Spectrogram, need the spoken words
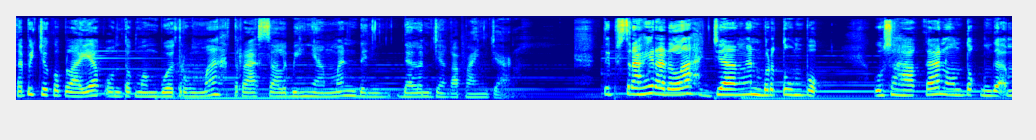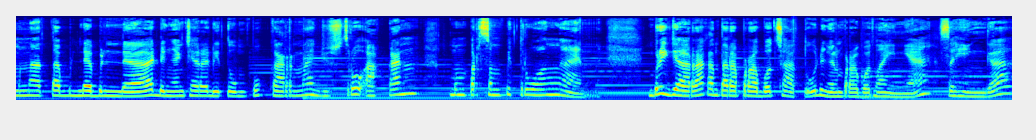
tapi cukup layak untuk membuat rumah terasa lebih nyaman dan dalam jangka panjang. Tips terakhir adalah jangan bertumpuk usahakan untuk nggak menata benda-benda dengan cara ditumpuk karena justru akan mempersempit ruangan. Beri jarak antara perabot satu dengan perabot lainnya sehingga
